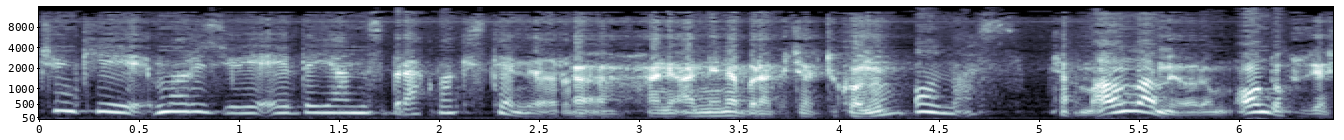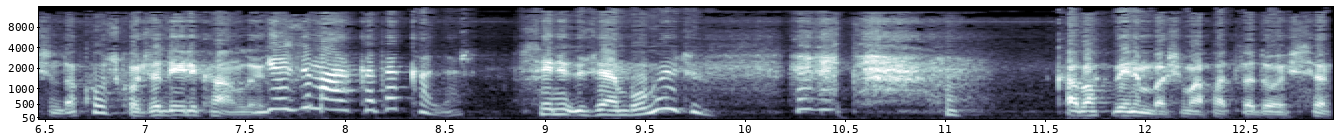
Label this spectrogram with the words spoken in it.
Çünkü Maurizio'yu evde yalnız bırakmak istemiyorum. Ha, hani annene bırakacaktık onu? Olmaz. Tamam anlamıyorum. 19 yaşında koskoca delikanlı. Gözüm arkada kalır. Seni üzen bu muydu? Evet. Kabak benim başıma patladı oysa.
